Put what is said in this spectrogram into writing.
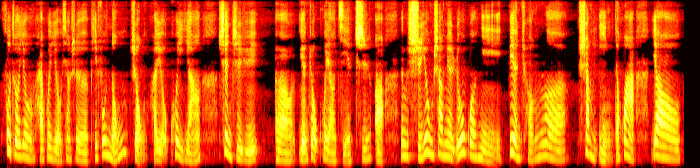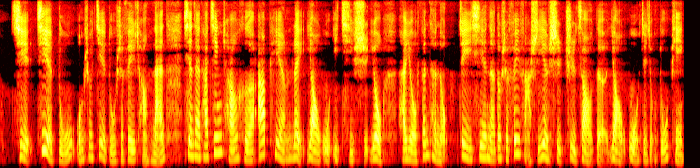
副作用还会有像是皮肤脓肿，还有溃疡，甚至于。呃，严重会要截肢啊。那么使用上面，如果你变成了上瘾的话，要戒戒毒。我们说戒毒是非常难。现在他经常和阿片类药物一起使用，还有 fentanyl 这一些呢，都是非法实验室制造的药物，这种毒品。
